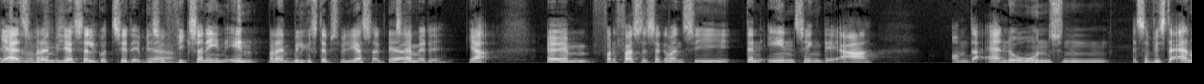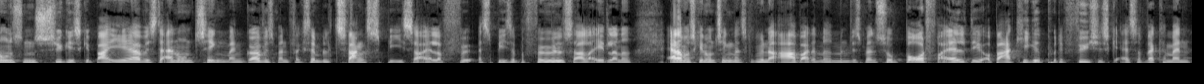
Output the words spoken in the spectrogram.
altså hvordan vil jeg selv gå til det, hvis Ja. jeg fik sådan en ind, hvordan, hvilke steps vil jeg så Ja. tage med det? Ja. Øhm, for det første, så kan man sige, den ene ting, det er, om der er nogen sådan, altså hvis der er nogen sådan psykiske barriere, hvis der er nogle ting, man gør, hvis man for eksempel tvangsspiser, eller fø- altså, spiser på følelser, eller et eller andet, er der måske nogle ting, man skal begynde at arbejde med, men hvis man så bort fra alt det, og bare kiggede på det fysiske, altså hvad kan man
